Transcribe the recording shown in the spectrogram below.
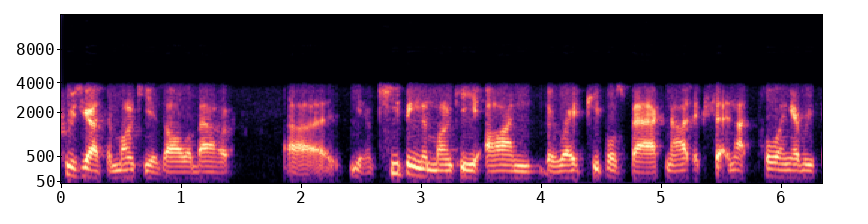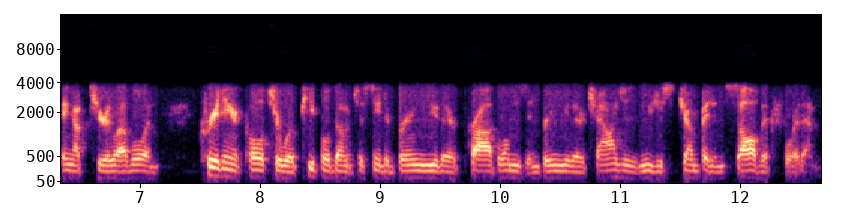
who's got the monkey is all about uh, you know, keeping the monkey on the right people's back, not accept, not pulling everything up to your level, and creating a culture where people don't just need to bring you their problems and bring you their challenges, and you just jump in and solve it for them.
